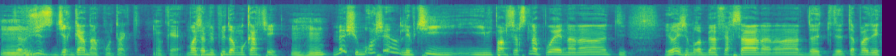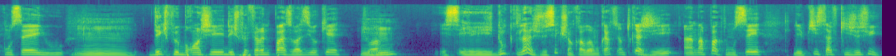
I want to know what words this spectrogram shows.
Mhm. Ça veut juste dire garde un contact. Ok. Moi, j'habite plus dans mon quartier. Mhm. Mais je suis branché, hein. Les petits, ils, ils me parlent sur Snap, ouais, nanana. tu- Et ouais, j'aimerais bien faire ça, nanana. T'as pas des conseils ou Mhm. dès que je peux brancher, dès que je peux faire une passe, vas-y, ok. Tu vois. Et, donc là, je sais que je suis encore dans mon quartier. En tout cas, j'ai un impact. On sait, les petits savent qui je suis.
